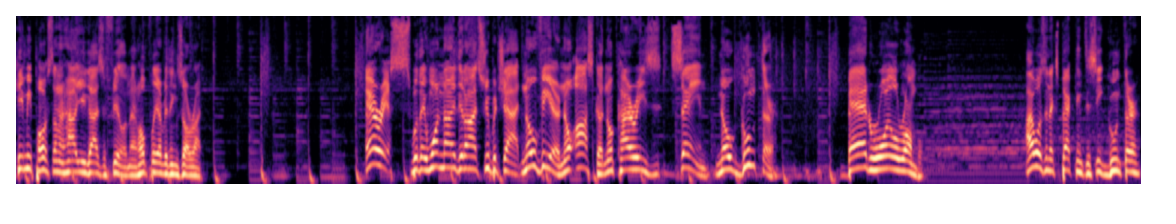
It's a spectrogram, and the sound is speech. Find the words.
keep me posted on how you guys are feeling, man. Hopefully everything's all right. Arius with a 199 super chat. No Veer, no Oscar, no Kairi Sane, no Gunther. Bad Royal Rumble. I wasn't expecting to see Gunther,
